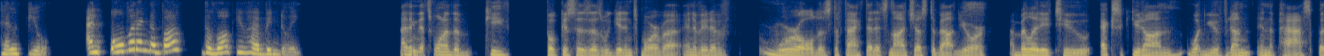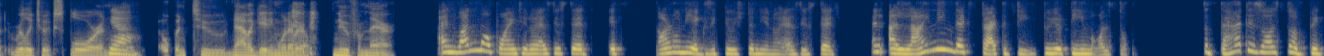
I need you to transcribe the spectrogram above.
help you. And over and above the work you have been doing. I think that's one of the key focuses as we get into more of an innovative world is the fact that it's not just about your ability to execute on what you've done in the past, but really to explore and, Yeah. and open to navigating whatever new from there. And one more point, you know, as you said, it's not only execution, you know, as you said, and aligning that strategy to your team also. So that is also a big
